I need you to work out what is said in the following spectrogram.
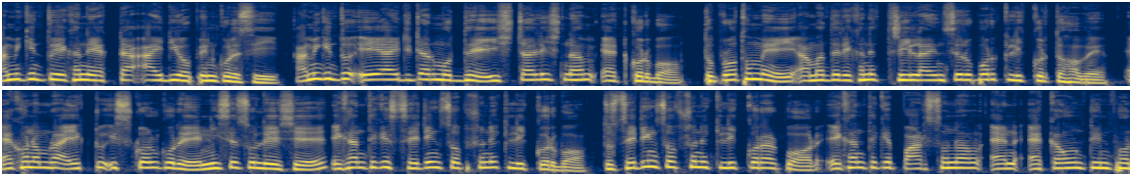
আমি কিন্তু এখানে একটা আইডি ওপেন করেছি। আমি কিন্তু এই আইডিটার মধ্যে স্টাইলিশ নাম অ্যাড করব। তো প্রথমেই আমাদের এখানে থ্রি লাইন্সের উপর ক্লিক করতে হবে। এখন আমরা একটু স্ক্রল করে নিচে চলে এসে এখান থেকে সেটিংস অপশনে ক্লিক করব। তো সেটিংস অপশনে ক্লিক করার পর এখান থেকে পার্সোনাল অ্যান্ড অ্যাকাউন্ট ইনফরমেশন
